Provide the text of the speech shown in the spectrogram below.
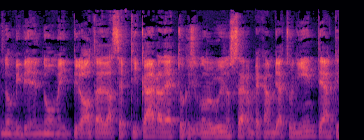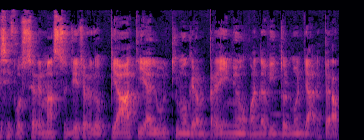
non mi viene il nome, il pilota della safety car ha detto che secondo lui non sarebbe cambiato niente anche se fosse rimasto dietro i doppiati all'ultimo Gran Premio quando ha vinto il mondiale, però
